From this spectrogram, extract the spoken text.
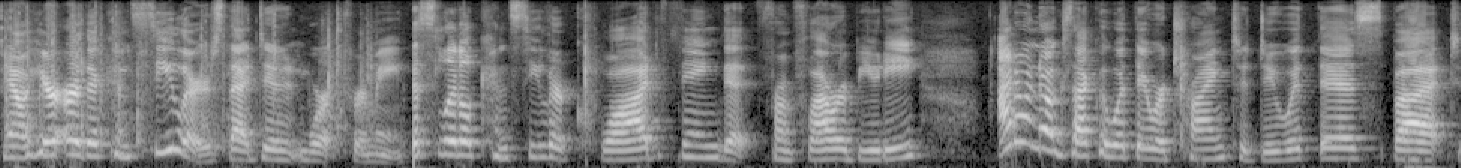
Now, here are the concealers that didn't work for me. This little concealer quad thing that from Flower Beauty, I don't know exactly what they were trying to do with this, but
